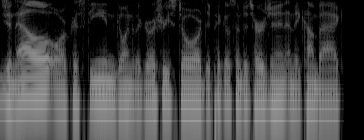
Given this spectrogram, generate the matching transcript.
Janelle or Christine going to the grocery store, they pick up some detergent and they come back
